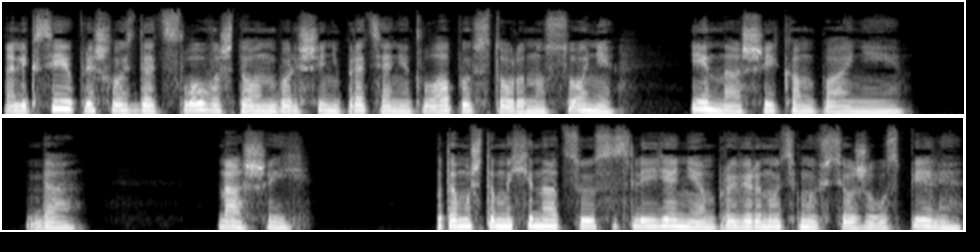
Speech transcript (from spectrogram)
Алексею пришлось дать слово, что он больше не протянет лапы в сторону Сони и нашей компании. Да, нашей. Потому что махинацию со слиянием провернуть мы все же успели.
